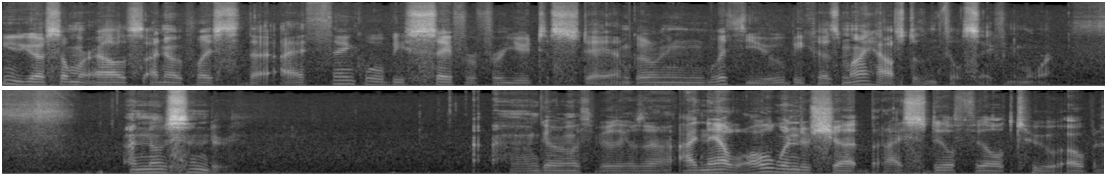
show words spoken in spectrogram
You need to go somewhere else. I know a place that I think will be safer for you to stay. I'm going with you because my house doesn't feel safe anymore. I'm no sender. I'm going with you because uh, I nailed all the windows shut, but I still feel too open.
